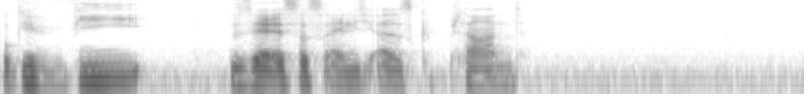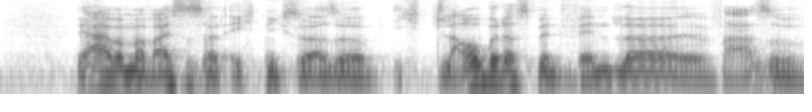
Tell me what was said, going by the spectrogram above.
okay, wie sehr ist das eigentlich alles geplant? Ja, aber man weiß es halt echt nicht so. Also ich glaube, das mit Wendler war so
